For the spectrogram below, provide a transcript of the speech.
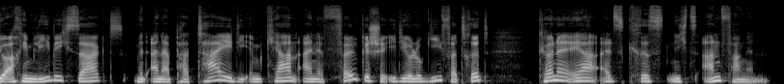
Joachim Liebig sagt, mit einer Partei, die im Kern eine völkische Ideologie vertritt, könne er als Christ nichts anfangen.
